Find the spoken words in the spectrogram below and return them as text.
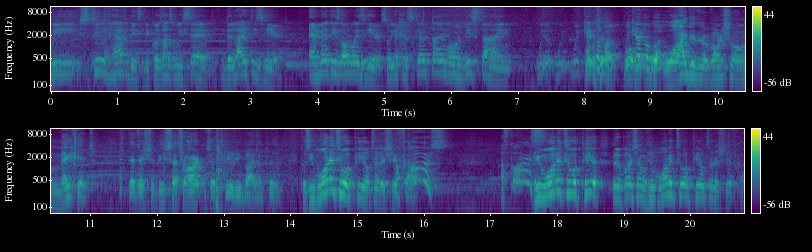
we still have this because as we said, the light is here. Emet is always here. So Yecheskel time or this time, we, we're capable. We're well, capable. Well, why did the Ribono Shel Olam make it that there should be such art and such beauty by the people? Because he wanted to appeal to the Shifra. Of course. Of course. He wanted to appeal, the Rabboni he wanted to appeal to the Shifra.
